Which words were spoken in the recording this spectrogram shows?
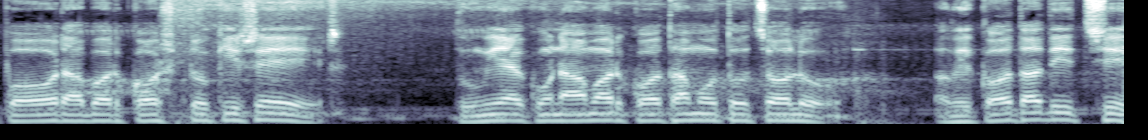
পর আবার কষ্ট কিসের? তুমি এখন আমার কথা মতো চলো। আমি কথা দিচ্ছি।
